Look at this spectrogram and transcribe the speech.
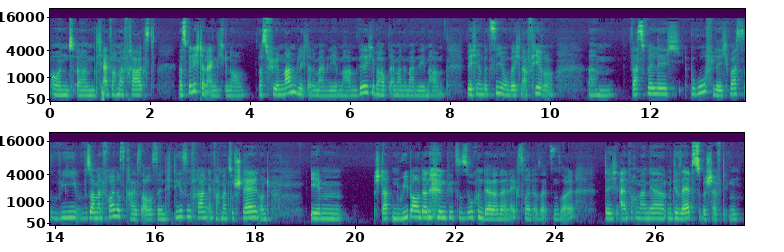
und ähm, dich einfach mal fragst, was will ich denn eigentlich genau? Was für einen Mann will ich dann in meinem Leben haben? Will ich überhaupt einen Mann in meinem Leben haben? Eine Beziehung? Eine Affäre? Ähm, was will ich beruflich? Was, wie soll mein Freundeskreis aussehen? Dich diesen Fragen einfach mal zu stellen und eben statt einen Rebound dann irgendwie zu suchen, der dann deinen Ex-Freund ersetzen soll, dich einfach mal mehr mit dir selbst zu beschäftigen.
